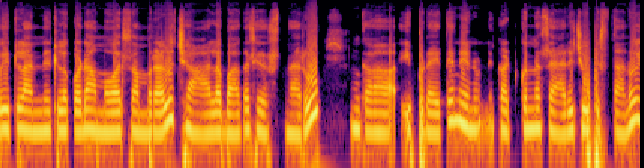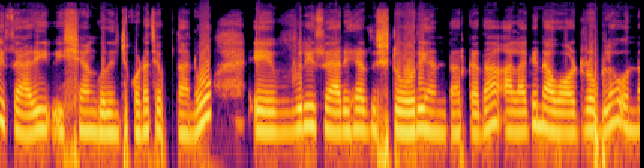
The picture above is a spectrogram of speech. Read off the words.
వీటిలన్నిటిలో కూడా అమ్మవారి సంబరాలు చాలా బాగా చేస్తున్నారు. ఇంకా ఇప్పుడైతే నేను కట్టుకున్న శారీ చూపిస్తాను. ఈ శారీ విషయం గురించి కూడా చెప్తాను. ఎవ్రీ శారీ హ్యాస్ స్టోరీ అంటారు కదా. అలాగే నా వార్డ్రోబ్లో ఉన్న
